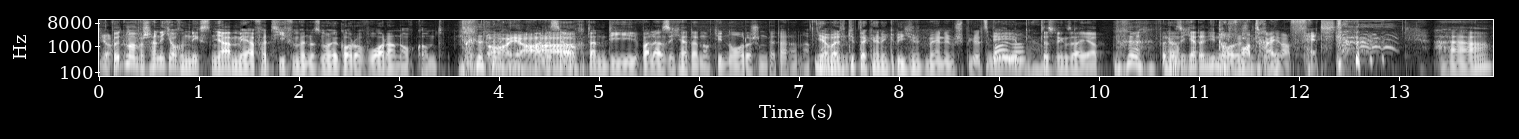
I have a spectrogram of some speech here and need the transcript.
Ja. Wird man wahrscheinlich auch im nächsten Jahr mehr vertiefen, wenn das neue God of War dann auch kommt. oh ja. Weil das ja auch dann die, weil er sich ja dann auch die nordischen Götter dann erfüllt. ja, weil es gibt ja keine Griechen mehr in dem Spiel. Nee, Spoiler. deswegen sei ja. Wird er sich ja dann die God of nordischen. War 3 war fett. Ja.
